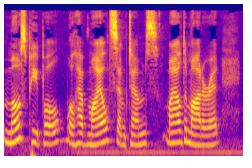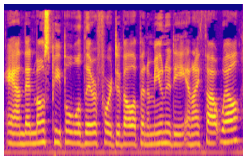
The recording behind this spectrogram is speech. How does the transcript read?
most people will have mild symptoms, mild to moderate, and then most people will therefore develop an immunity. And I thought, well,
